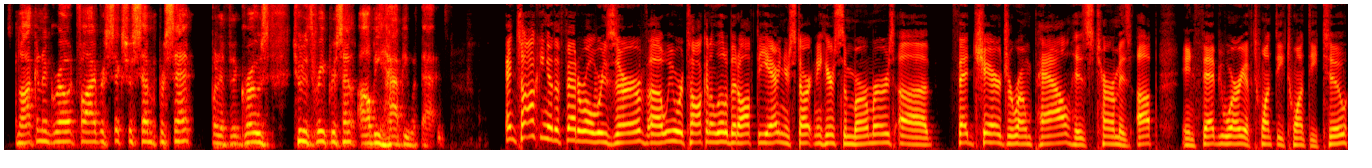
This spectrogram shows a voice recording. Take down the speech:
It's not going to grow at five or six or seven percent, but if it grows two to three percent, I'll be happy with that. And talking of the Federal Reserve, uh, we were talking a little bit off the air, and you're starting to hear some murmurs. Uh, Fed Chair Jerome Powell, his term is up in February of 2022.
